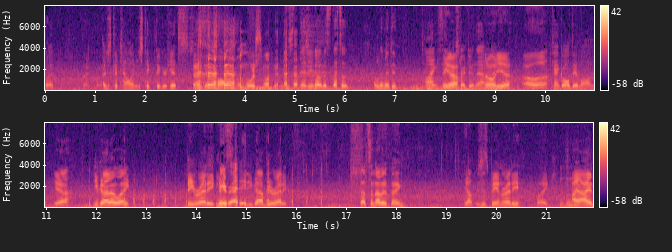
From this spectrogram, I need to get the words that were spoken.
But exactly. I just kept telling her, just take bigger hits so to get volume. more smoke. just, as you know, that's that's a, a limited time thing when Yeah. you start doing that. no, right? yeah, I'll. Uh, Can't go all day long. Yeah, you gotta like be ready. Be ready. You gotta be ready. That's another thing. Yep, it's just being ready. Like Mhm. I, I,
